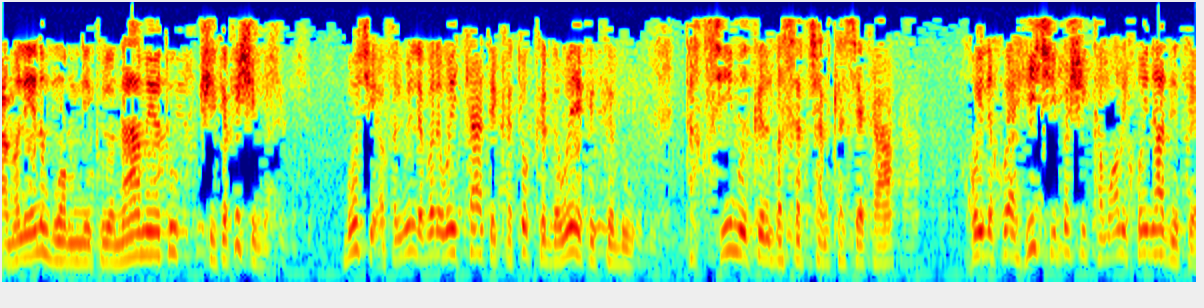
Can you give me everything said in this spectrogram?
عمليا بو من يكلو ناميتو شركة كشي بۆچی ئەفەرمین لەبەرەوەی کاتێک کە تۆ کردەوەیەکە کردو تەقسیم کرد بەسەر چەند کەسێکە. خۆی لە خۆیان هیچی بەشی کەماڵی خۆی نادێتێ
